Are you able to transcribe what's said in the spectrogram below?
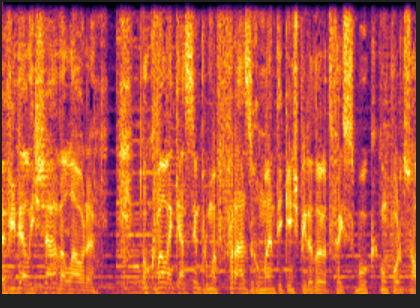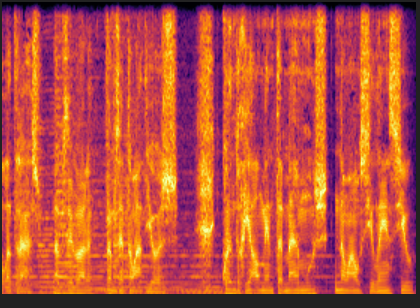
A vida é lixada, Laura. O que vale é que há sempre uma frase romântica e inspiradora de Facebook com um pôr do sol atrás. Vamos embora. Vamos então à de hoje. Quando realmente amamos, não há o silêncio,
